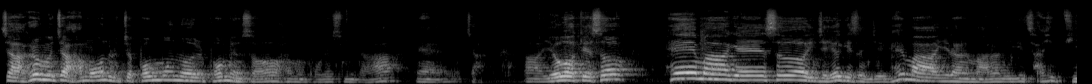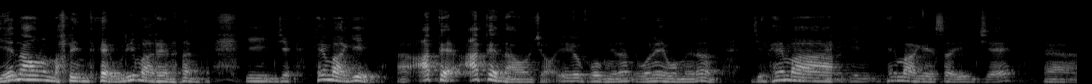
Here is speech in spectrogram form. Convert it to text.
자 그러면 자 한번 오늘 저 본문을 보면서 한번 보겠습니다. 예, 자 아, 여호와께서 회막에서 이제 여기서 이제 회막이라는 말은 이게 사실 뒤에 나오는 말인데 우리 말에는 이 이제 회막이 아, 앞에 앞에 나오죠. 여기 보면은 원에 보면은 이제 회막이 회막에서 이제 아,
